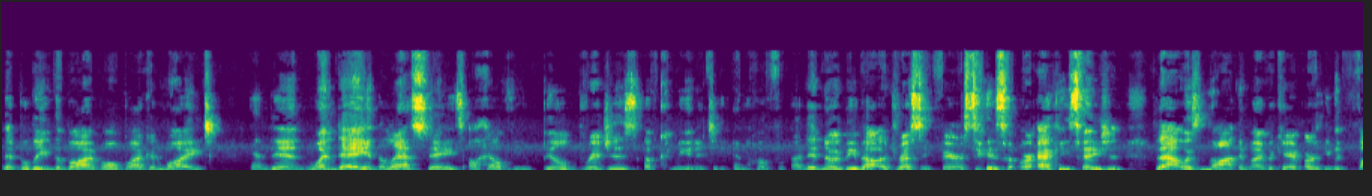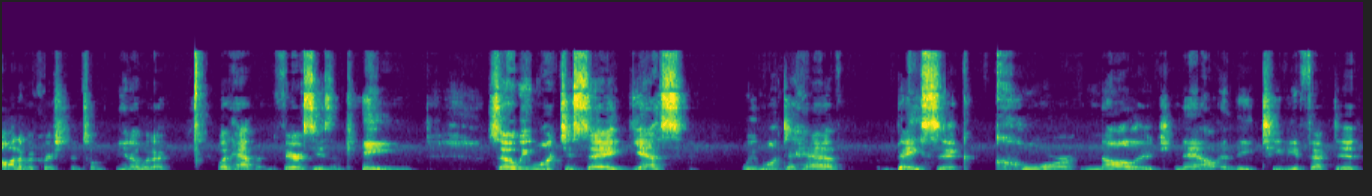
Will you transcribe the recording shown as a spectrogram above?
that believe the Bible, black and white, and then one day in the last days, I'll help you build bridges of community. And hopefully, I didn't know it'd be about addressing Phariseeism or accusation. That was not in my vocabulary, or even thought of a Christian until you know what I, what happened. Phariseeism came. So we want to say yes we want to have basic core knowledge now in the TV affected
